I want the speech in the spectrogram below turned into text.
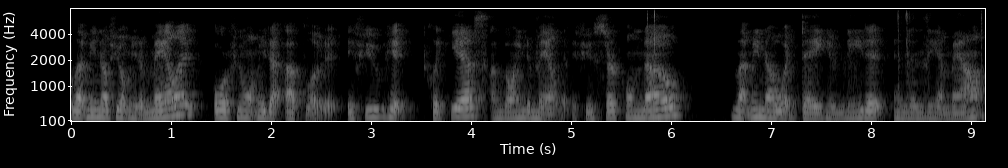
Let me know if you want me to mail it or if you want me to upload it. If you hit click yes, I'm going to mail it. If you circle no, let me know what day you need it and then the amount.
